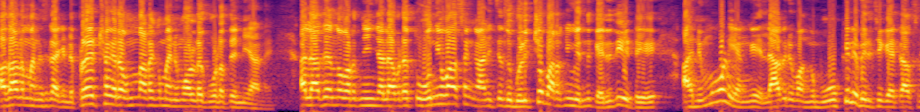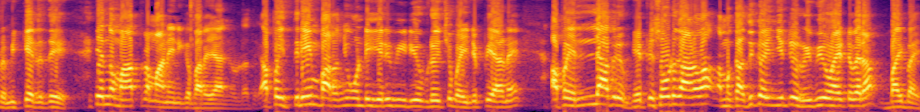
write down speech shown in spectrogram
അതാണ് മനസ്സിലാക്കേണ്ടത്. പ്രേക്ഷകർ ഒന്നടങ്കം അനുമോളുടെ കൂടെ തന്നെയാണ്. അല്ലാതെ എന്ന് പറഞ്ഞു കഴിഞ്ഞാൽ അവിടെ തോന്നിയവാസം കാണിച്ചത് വിളിച്ചു പറഞ്ഞു എന്ന് കരുതിയിട്ട് അനുമോളെ അങ്ങ് എല്ലാവരും അങ്ങ് മൂക്കിൽ വലിച്ചു കയറ്റാൻ ശ്രമിക്കരുത് എന്ന് മാത്രമാണ് എനിക്ക് പറയാനുള്ളത്. അപ്പൊ ഇത്രയും പറഞ്ഞുകൊണ്ട് ഈ ഒരു വീഡിയോ ഇവിടെ വെച്ച് വൈകിപ്പിയാണ് അപ്പൊ എല്ലാവരും എപ്പിസോഡ് കാണുക. നമുക്ക് അത് കഴിഞ്ഞിട്ട് റിവ്യൂ ആയിട്ട് വരാം. Bye bye.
